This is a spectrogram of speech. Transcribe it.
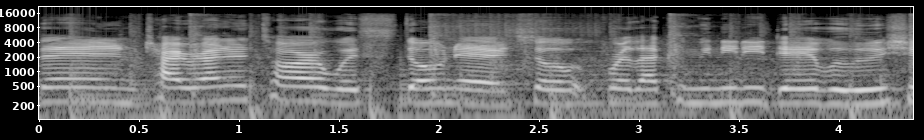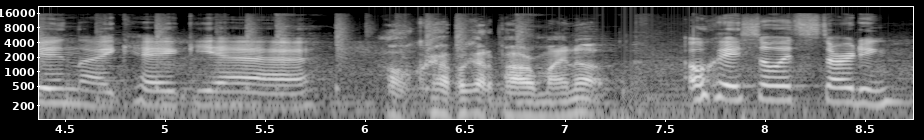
Then Tyranitar with Stone Edge. So for that community day evolution, like heck yeah. Oh crap! I gotta power mine up. Okay, so it's starting.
